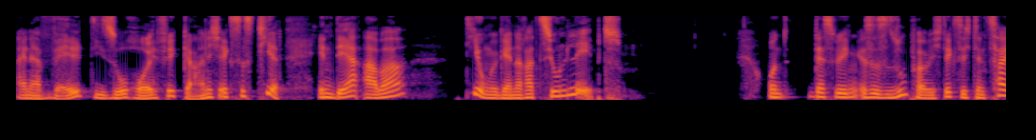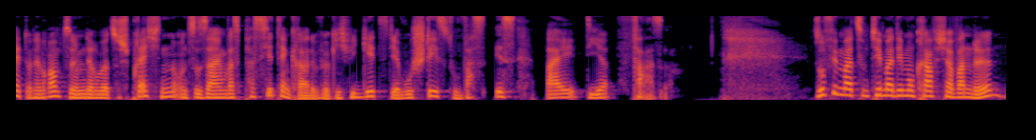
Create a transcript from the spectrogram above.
einer Welt, die so häufig gar nicht existiert, in der aber die junge Generation lebt. Und deswegen ist es super wichtig, sich den Zeit und den Raum zu nehmen, darüber zu sprechen und zu sagen, was passiert denn gerade wirklich? Wie geht's dir? Wo stehst du? Was ist bei dir Phase? So viel mal zum Thema demografischer Wandel.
